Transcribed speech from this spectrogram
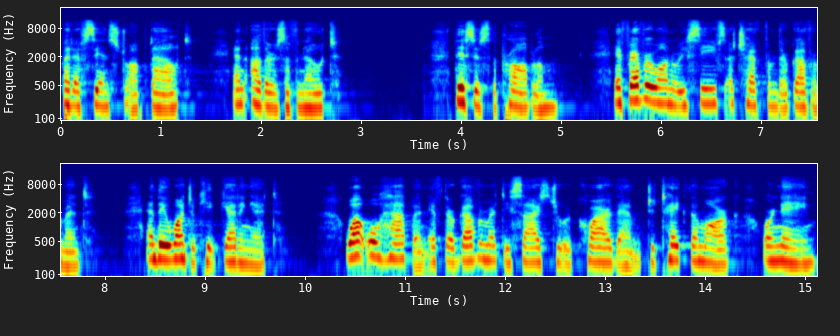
but have since dropped out, and others of note. This is the problem. If everyone receives a check from their government and they want to keep getting it, what will happen if their government decides to require them to take the mark or name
